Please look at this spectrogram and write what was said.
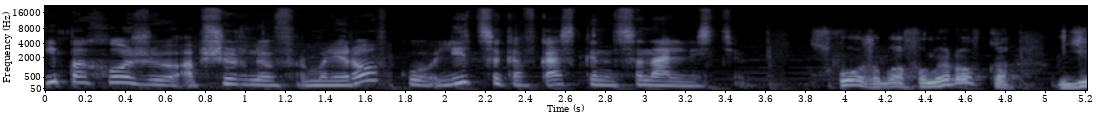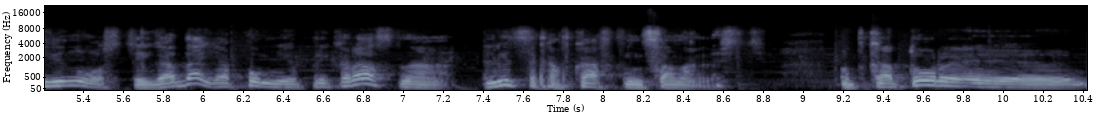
и похожую обширную формулировку лица кавказской национальности. Схожая была формулировка в 90-е годы, я помню прекрасно, лица кавказской национальности, вот которые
